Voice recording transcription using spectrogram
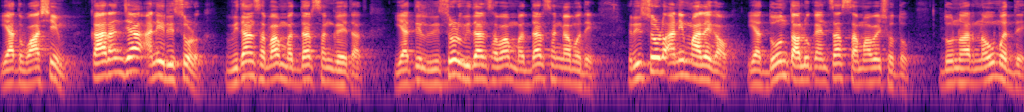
यात वाशिम कारंजा आणि रिसोड विधानसभा मतदारसंघ येतात. यातील रिसोड विधानसभा मतदारसंघामध्ये रिसोड आणि मालेगाव या दोन तालुक्यांचा समावेश होतो. दोन हजार नऊमध्ये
